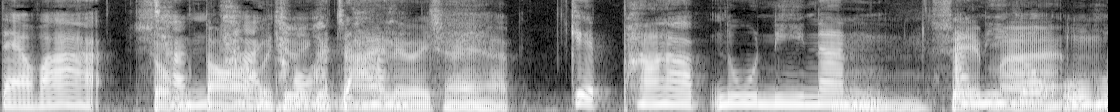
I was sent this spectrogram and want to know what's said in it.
แต่ว่าส่งฉันต่อถ่ายไปทจุอยกดระจายได้เลยใช่ครับ เก็บภาพนู่นนี่นั่นอืมเซอัฟนี้มาก็โอ้โห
